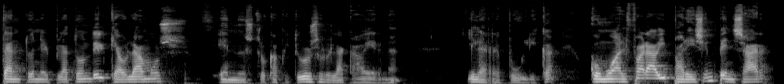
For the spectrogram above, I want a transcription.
tanto en el Platón del que hablamos en nuestro capítulo sobre la caverna y la república, como Alfarabi parecen pensar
